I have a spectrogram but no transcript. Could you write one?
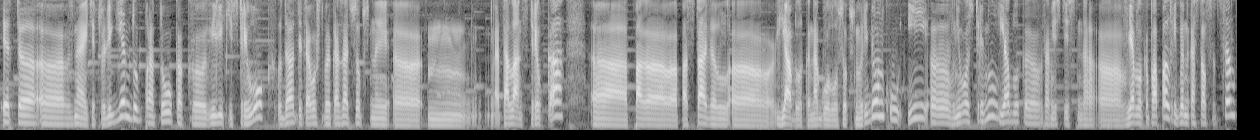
Это, э, знаете, эту легенду про то, как великий стрелок, да, для того, чтобы показать собственный талант стрелка, поставил э, яблоко на голову собственному ребенку и э, в него стрянул яблоко, там, естественно, э, в яблоко попал, ребенок остался цел,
